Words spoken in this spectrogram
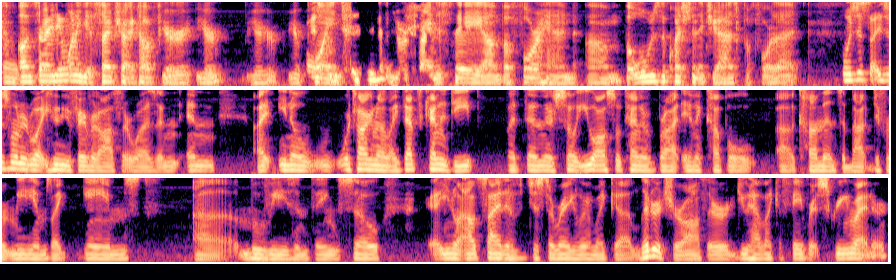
But, I'm sorry, I didn't want to get sidetracked off your your your your point that you were trying to say um, beforehand. Um, but what was the question that you asked before that? Well, just I just wondered what who your favorite author was, and and I you know we're talking about like that's kind of deep, but then there's so you also kind of brought in a couple uh, comments about different mediums like games, uh, movies, and things. So, uh, you know, outside of just a regular like a literature author, do you have like a favorite screenwriter?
